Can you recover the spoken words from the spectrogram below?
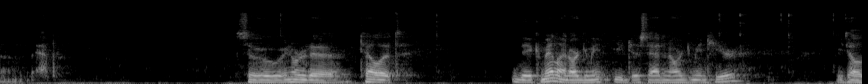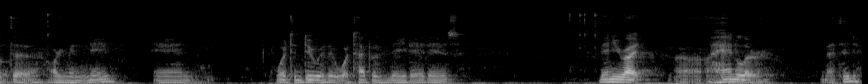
um, app. So in order to tell it the command line argument, you just add an argument here. You tell it the argument name and what to do with it, what type of data it is. Then you write uh, a handler method.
